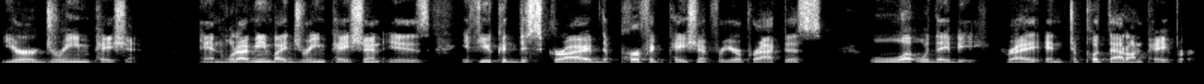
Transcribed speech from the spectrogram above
your dream patient. And what I mean by dream patient is if you could describe the perfect patient for your practice, what would they be? Right. And to put that on paper.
